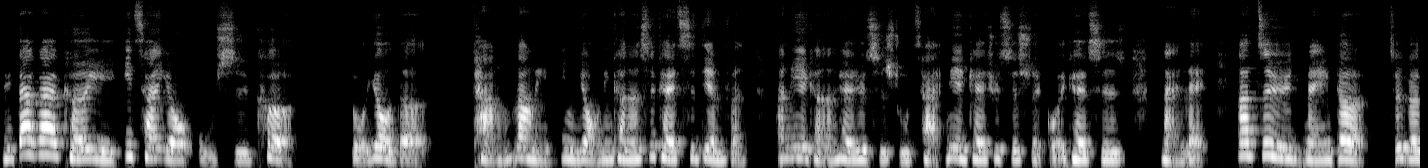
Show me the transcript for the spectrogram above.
你大概可以一餐有五十克左右的。糖让你应用，你可能是可以吃淀粉啊，你也可能可以去吃蔬菜，你也可以去吃水果，也可以吃奶类。那至于每一个这个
